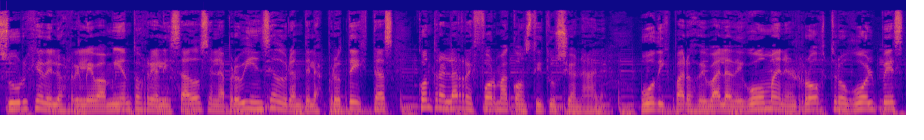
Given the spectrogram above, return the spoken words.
surge de los relevamientos realizados en la provincia durante las protestas contra la reforma constitucional. Hubo disparos de bala de goma en el rostro, golpes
